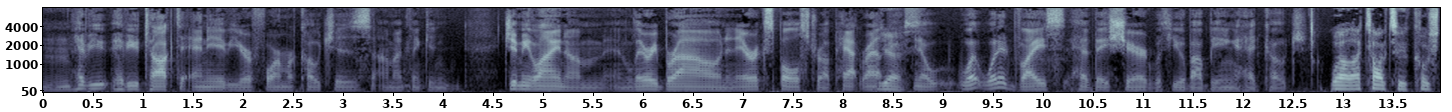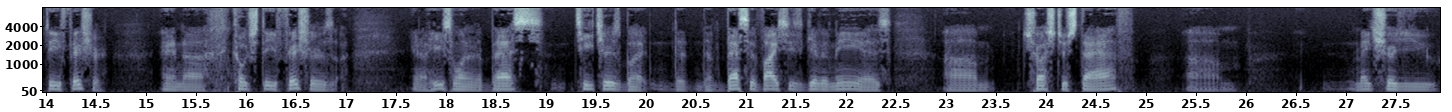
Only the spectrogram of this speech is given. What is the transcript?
Mm-hmm. Have you have you talked to any of your former coaches? Um, I'm thinking Jimmy Lynam and Larry Brown and Erik Spoelstra, Pat Riley. Yes. You know what what advice have they shared with you about being a head coach? Well, I talked to Coach Steve Fisher, and uh, Coach Steve Fisher is, you know, he's one of the best teachers. But the the best advice he's given me is um, trust your staff. Um, make sure you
